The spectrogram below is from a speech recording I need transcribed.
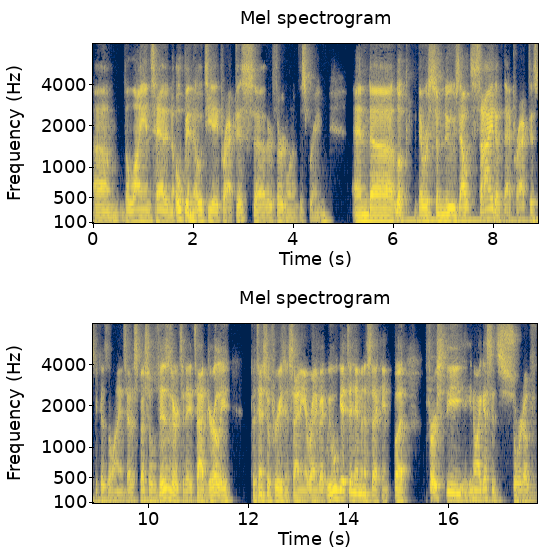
um, the Lions had an open OTA practice, uh, their third one of the spring. And uh, look, there was some news outside of that practice because the Lions had a special visitor today, Todd Gurley, potential free agent signing at running back. We will get to him in a second. But first, the, you know, I guess it's sort of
